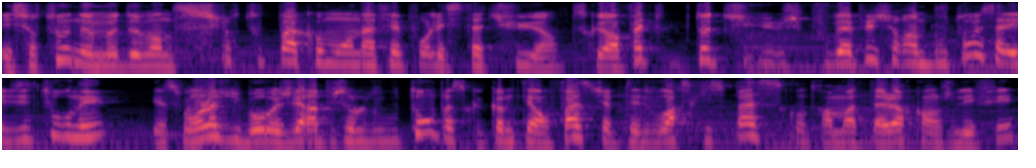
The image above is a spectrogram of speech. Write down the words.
Et surtout, ne me demande surtout pas comment on a fait pour les statues. Hein. Parce que, en fait, toi, tu... je pouvais appuyer sur un bouton et ça les faisait tourner. Et à ce moment-là, je dis, bon, bah, je vais appuyer sur le bouton parce que comme t'es en face, tu vas peut-être voir ce qui se passe, contrairement à tout à l'heure quand je l'ai fait.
